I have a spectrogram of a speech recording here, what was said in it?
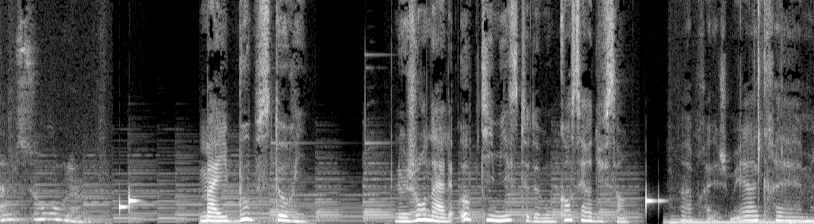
Ça me saoule. My Boob Story, le journal optimiste de mon cancer du sein. Après, je mets la crème.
